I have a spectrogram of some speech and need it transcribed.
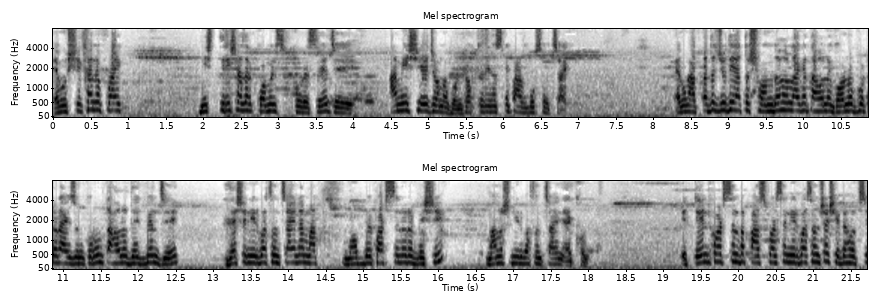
এবং সেখানে প্রায় বিশ তিরিশ হাজার কমেন্টস করেছে যে, আমি সে জনগণ, ডক্টর ইউনুসকে পাঁচ বছর চাই। এবং আপনাদের যদি এত সন্দেহ লাগে তাহলে গণভোটের আয়োজন করুন, তাহলে দেখবেন যে, দেশে নির্বাচন চায় না মাত্র নব্বই পার্সেন্টেরও বেশি মানুষ নির্বাচন চায় না এখন। এই টেন পার্সেন্ট বা পাঁচ পার্সেন্ট নির্বাচন চায়, সেটা হচ্ছে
